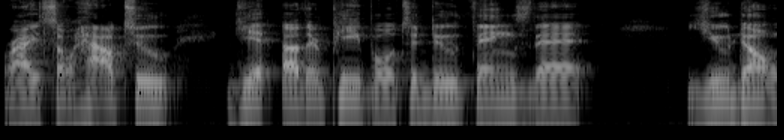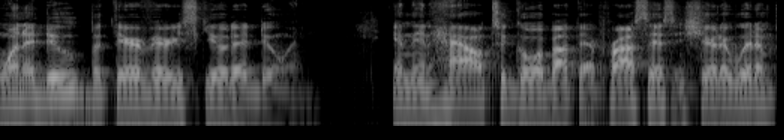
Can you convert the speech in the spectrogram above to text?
right? So, how to get other people to do things that you don't want to do, but they're very skilled at doing. And then how to go about that process and share that with them.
